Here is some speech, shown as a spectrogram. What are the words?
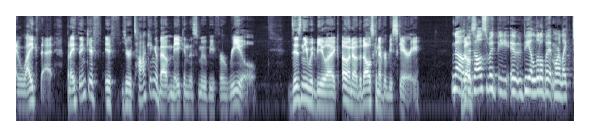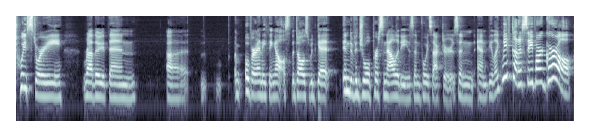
I like that. But i think if if you're talking about making this movie for real disney would be like oh no the dolls can never be scary. No, The the dolls- dolls would be, it would be a little bit more like Toy Story rather than uh, over anything else. The dolls would get individual personalities and voice actors and and be like, we've got to save our girl,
